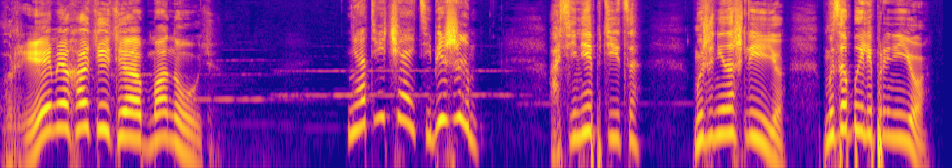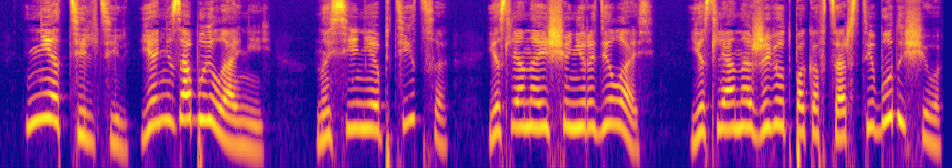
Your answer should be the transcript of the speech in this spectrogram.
Время хотите обмануть? Не отвечайте, бежим! А синяя птица? Мы же не нашли ее. Мы забыли про нее. Нет, Тильтиль, я не забыла о ней. Но синяя птица, если она еще не родилась, если она живет пока в царстве будущего,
